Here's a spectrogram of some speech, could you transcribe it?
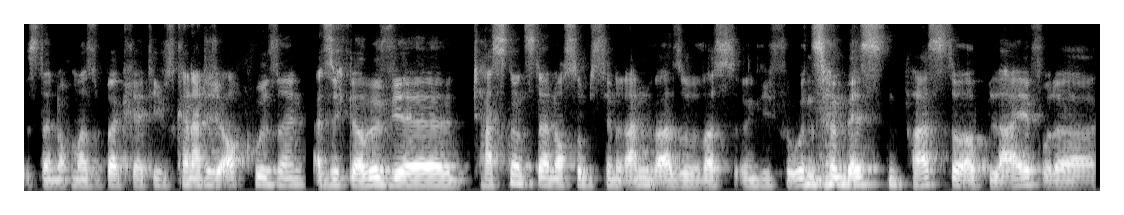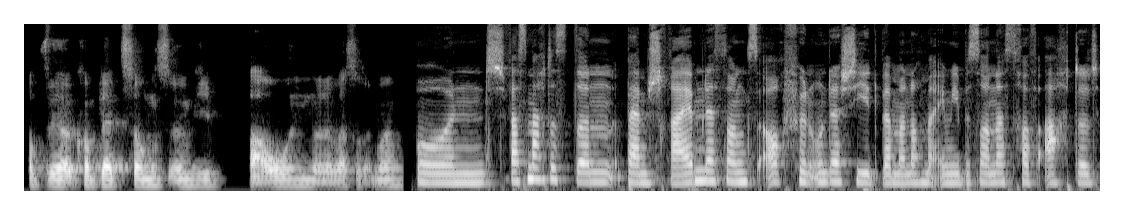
ist dann nochmal super kreativ. Es kann natürlich auch cool sein. Also ich glaube, wir tasten uns da noch so ein bisschen ran, war so was irgendwie für uns am besten passt, so ob live oder ob wir komplett Songs irgendwie bauen oder was auch immer. Und was macht es dann beim Schreiben der Songs auch für einen Unterschied, wenn man nochmal irgendwie besonders darauf achtet,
